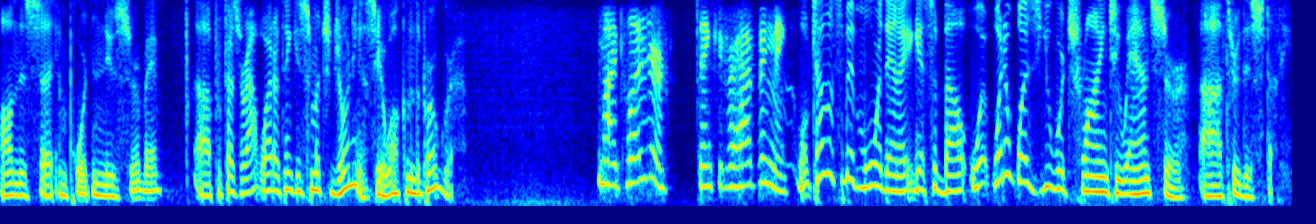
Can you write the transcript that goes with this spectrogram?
on this uh, important new survey. Uh, Professor Atwater, thank you so much for joining us here. Welcome to the program. My pleasure. Thank you for having me. Well, tell us a bit more then, I guess, about what, what it was you were trying to answer uh, through this study.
